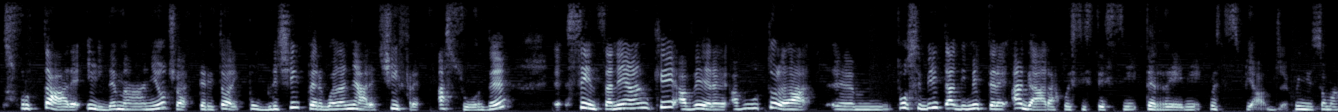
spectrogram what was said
sfruttare il demanio, cioè territori pubblici, per guadagnare cifre assurde eh, senza neanche avere avuto la ehm, possibilità di mettere a gara questi stessi terreni, queste spiagge. Quindi insomma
